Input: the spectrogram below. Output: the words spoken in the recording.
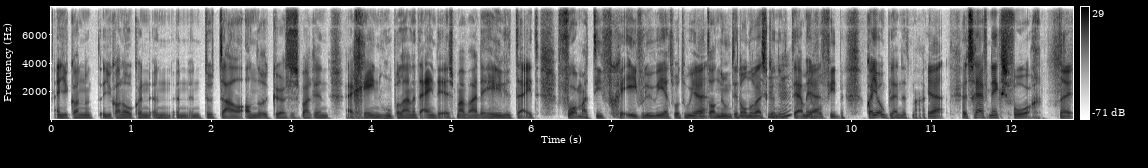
En je kan, je kan ook een, een, een, een totaal andere cursus waarin er geen hoepel aan het einde is, maar waar de hele tijd formatief geëvalueerd wordt, hoe je dat dan noemt in onderwijskundige Mhm. termen, heel veel feedback, kan je ook blended maken. Ja, Het schrijft niks voor. nee.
